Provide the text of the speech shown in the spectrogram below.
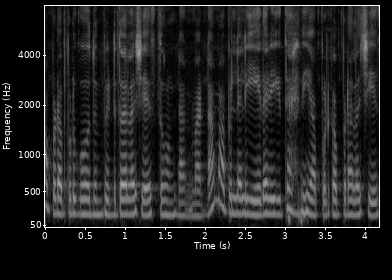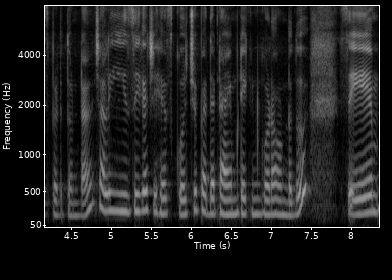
అప్పుడప్పుడు గోధుమ పిండితో ఇలా చేస్తూ ఉంటాను అనమాట మా పిల్లలు ఏది అడిగితే అది అప్పటికప్పుడు అలా చేసి పెడుతుంటాను. చాలా ఈజీగా చేసుకోవచ్చు పెద్ద టైం టేకింగ్ కూడా ఉండదు. సేమ్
